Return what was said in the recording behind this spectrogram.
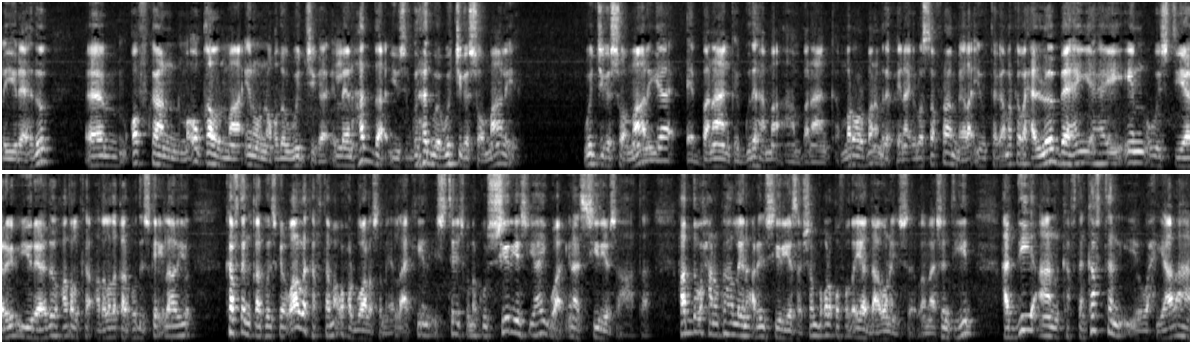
la yiraahdo qofkan ma u qalmaa inuu noqdo wejiga ilan hadda yuusuf garaad waa wejiga soomaaliya wejiga soomaaliya ee banaanka gudaha ma ahan banaanka. Mar walbana madaxweyneha ayuu safraa meela ayuu tagaa. Marka waxaa loo baahan yahay in uu isdiyaariyo u yiraahdo hadalka hadallada qaarkood iska ilaaliyo. Kaftanka qaarkood iska waa la kaftama wax walba waa la sameeya laakiin stageka markuu serious yahay waa inaad serious ahaataa. Hadda waxaanu ka hadlaynaa arrin serious ah. Shan boqol qofood ayaa daawanaysa waa mahadsan tihiin haddii aan kaftan kaftan iyo waxyaalaha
